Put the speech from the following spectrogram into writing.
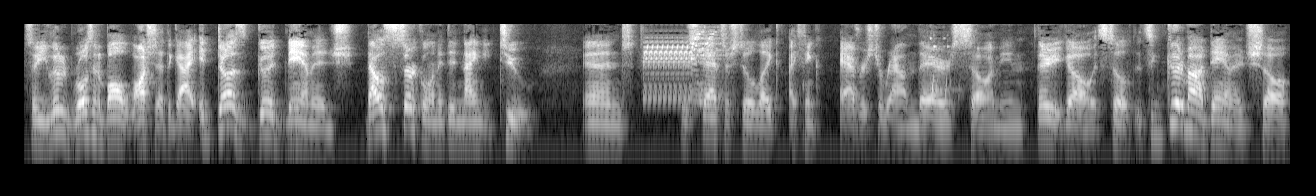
So he literally rolls in a ball, launches at the guy. It does good damage. That was circle, and it did 92. And his stats are still like I think averaged around there. So I mean, there you go. It's still it's a good amount of damage. So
